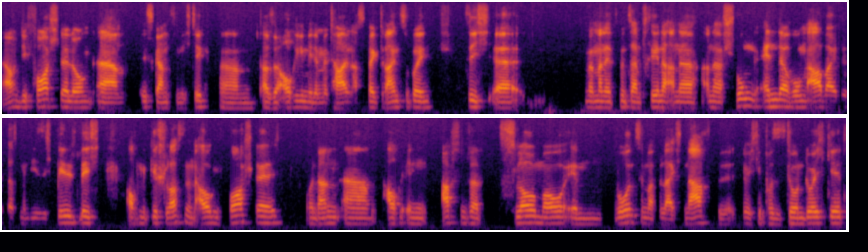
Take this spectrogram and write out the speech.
Ja, und die Vorstellung ähm, ist ganz wichtig. Ähm, also auch irgendwie den mentalen Aspekt reinzubringen, sich äh, wenn man jetzt mit seinem Trainer an einer, an einer Schwungänderung arbeitet, dass man die sich bildlich auch mit geschlossenen Augen vorstellt und dann äh, auch in absoluter Slow-Mo im Wohnzimmer vielleicht nach durch die Position durchgeht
